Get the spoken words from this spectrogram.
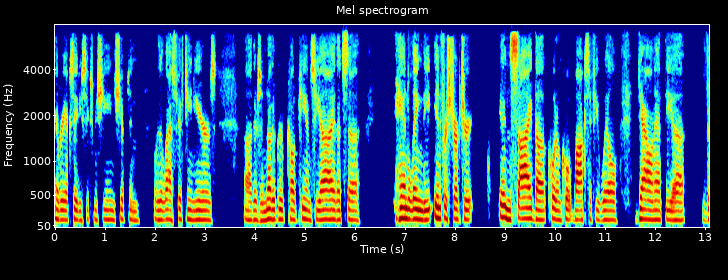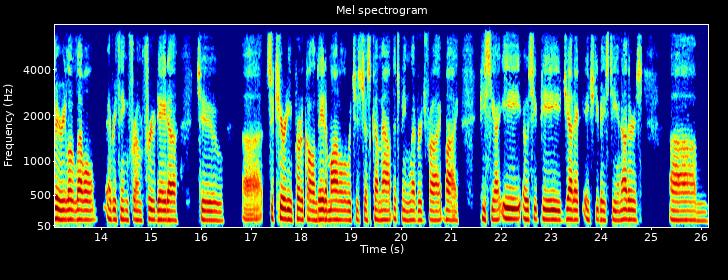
every x86 machine shipped in over the last 15 years. Uh, there's another group called PMCI that's uh, handling the infrastructure inside the quote unquote box, if you will, down at the uh, very low level, everything from through data to uh, security protocol and data model, which has just come out that's being leveraged by, by PCIe, OCP, JEDEC, HDBaseT, and others. Um,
